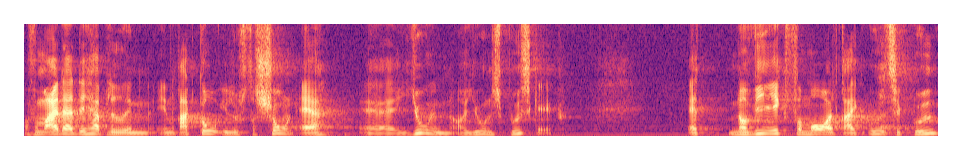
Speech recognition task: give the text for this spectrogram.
Og for mig der er det her blevet en, en ret god illustration af, af julen og julens budskab. At når vi ikke formår at række ud til Gud,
